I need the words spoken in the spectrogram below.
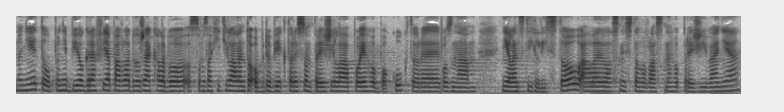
No nie je to úplne biografia Pavla Dvořáka, lebo som zachytila len to obdobie, ktoré som prežila po jeho boku, ktoré poznám nielen z tých listov, ale vlastne z toho vlastného prežívania.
